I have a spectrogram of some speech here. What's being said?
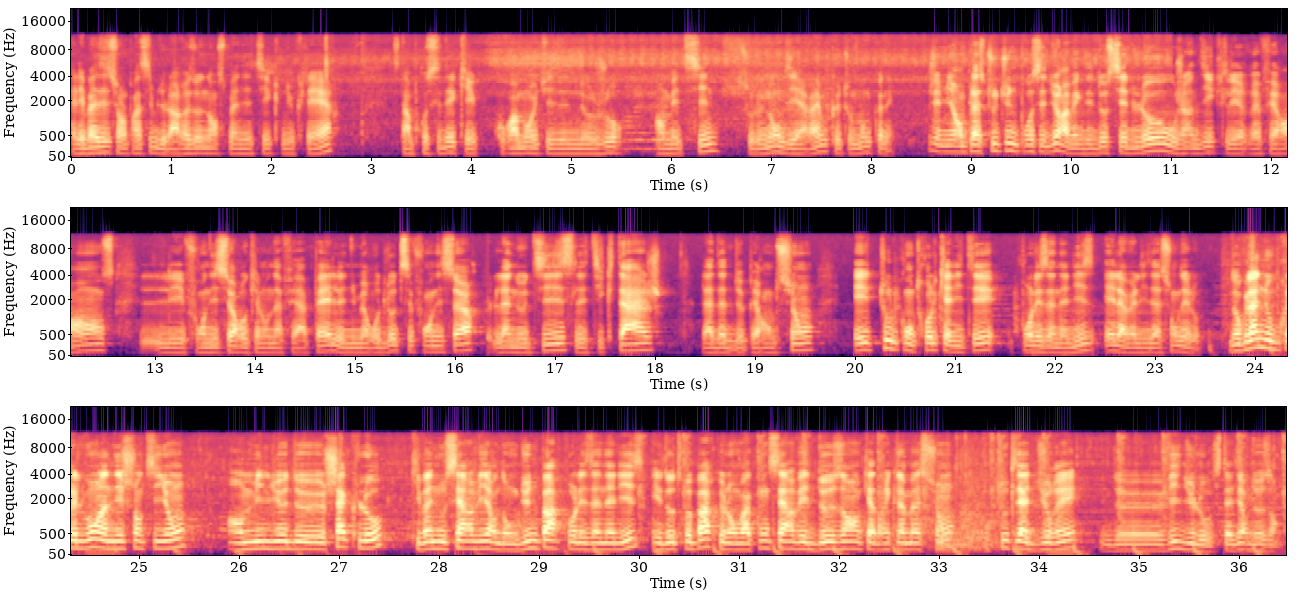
Elle est basée sur le principe de la résonance magnétique nucléaire. C'est un procédé qui est couramment utilisé de nos jours en médecine sous le nom d'IRM que tout le monde connaît. J'ai mis en place toute une procédure avec des dossiers de l'eau où j'indique les références, les fournisseurs auxquels on a fait appel, les numéros de l'eau de ces fournisseurs, la notice, l'étiquetage, la date de péremption et tout le contrôle qualité pour les analyses et la validation des lots. Donc là, nous prélevons un échantillon en milieu de chaque lot qui va nous servir donc d'une part pour les analyses et d'autre part que l'on va conserver deux ans en cas de réclamation pour toute la durée de vie du lot, c'est-à-dire deux ans.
